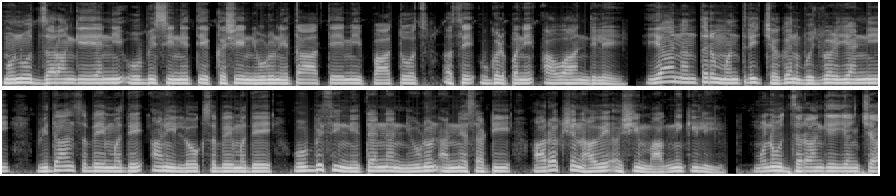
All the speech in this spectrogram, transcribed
मनोज जरांगे यांनी ओबीसी नेते कसे निवडून येतात ते मी पाहतोच असे उघडपणे आवाहन दिले. यानंतर मंत्री छगन भुजबळ यांनी विधानसभेमध्ये आणि लोकसभेमध्ये ओबीसी नेत्यांना निवडून आणण्यासाठी आरक्षण हवे अशी मागणी केली. मनोज जरांगे यांच्या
